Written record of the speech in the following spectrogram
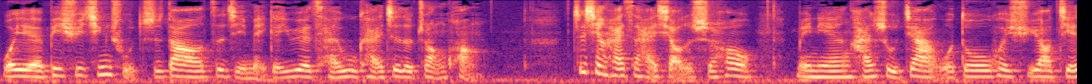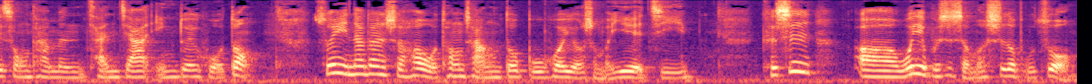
我也必须清楚知道自己每个月财务开支的状况。之前孩子还小的时候，每年寒暑假我都会需要接送他们参加营队活动，所以那段时候我通常都不会有什么业绩。可是，呃，我也不是什么事都不做，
